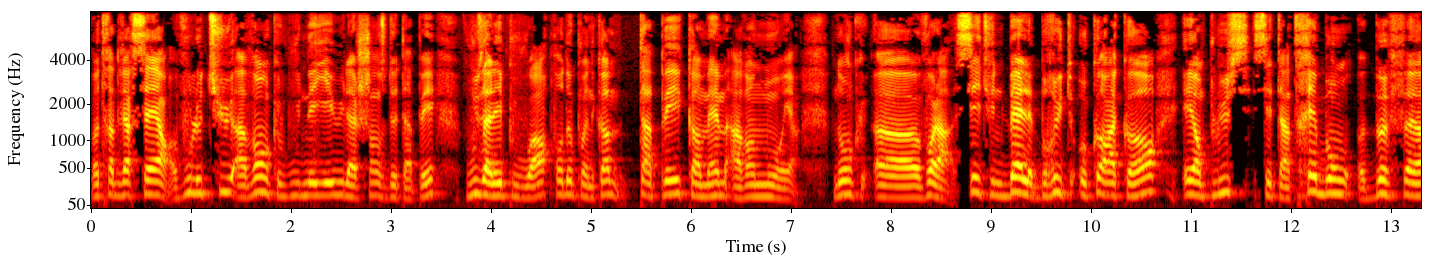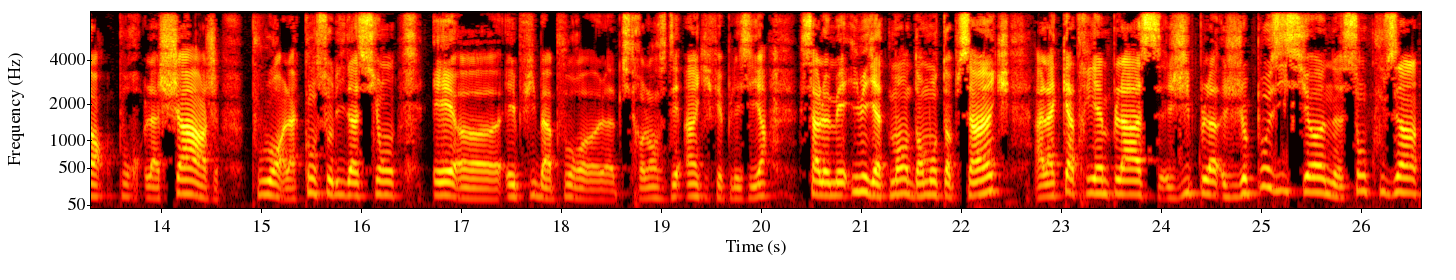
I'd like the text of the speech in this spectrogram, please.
votre adversaire vous le tue avant que vous n'ayez eu la chance de taper, vous allez pouvoir pour deux points de com taper quand même avant de mourir. Donc euh, voilà, c'est une belle brute au corps à corps et en plus c'est un très bon buffer pour la charge, pour la consolidation et euh, et puis bah pour euh, la petite relance D1 qui fait plaisir. Ça le met immédiatement dans mon top 5 à la quatrième place, je positionne son cousin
